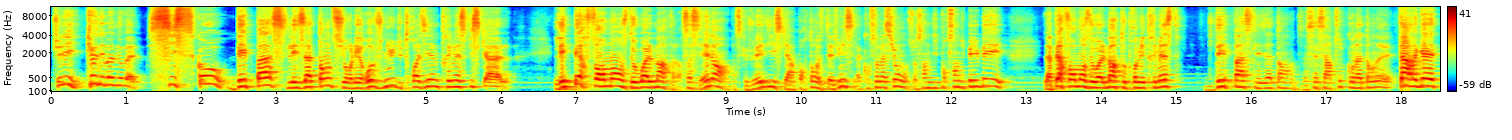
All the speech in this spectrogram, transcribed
Je dis, que des bonnes nouvelles. Cisco dépasse les attentes sur les revenus du troisième trimestre fiscal. Les performances de Walmart, alors ça c'est énorme, parce que je vous l'ai dit, ce qui est important aux États-Unis, c'est la consommation, 70% du PIB. La performance de Walmart au premier trimestre dépasse les attentes. C'est un truc qu'on attendait. Target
